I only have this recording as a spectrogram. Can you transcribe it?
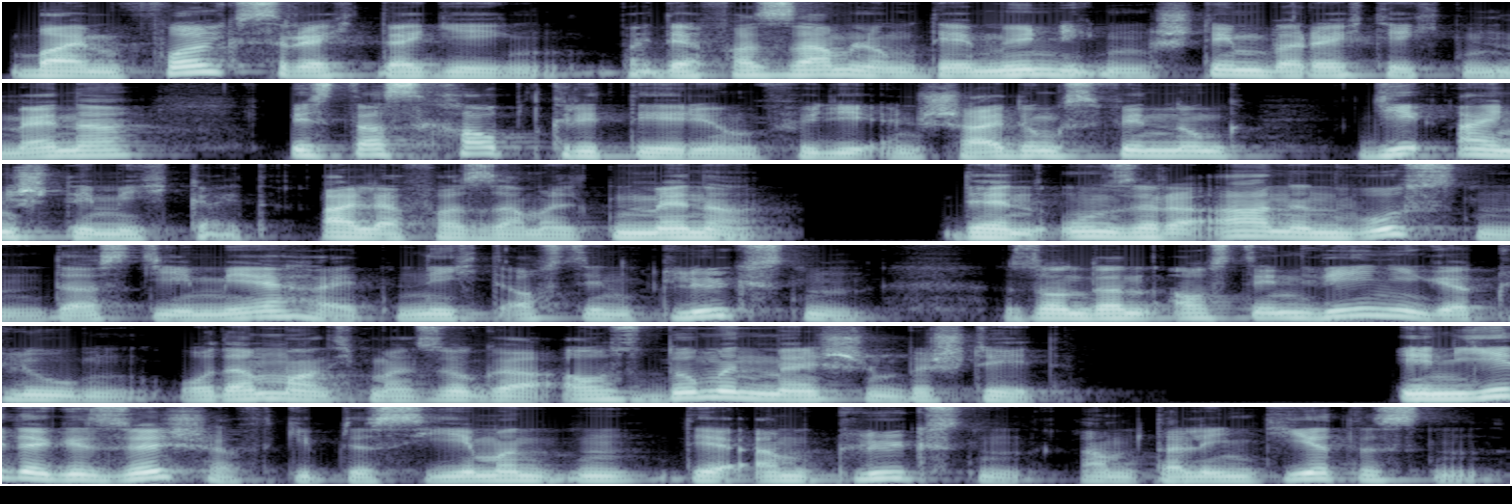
Beim Volksrecht dagegen, bei der Versammlung der mündigen stimmberechtigten Männer, ist das Hauptkriterium für die Entscheidungsfindung die Einstimmigkeit aller versammelten Männer. Denn unsere Ahnen wussten, dass die Mehrheit nicht aus den klügsten, sondern aus den weniger klugen oder manchmal sogar aus dummen Menschen besteht. In jeder Gesellschaft gibt es jemanden, der am klügsten, am talentiertesten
